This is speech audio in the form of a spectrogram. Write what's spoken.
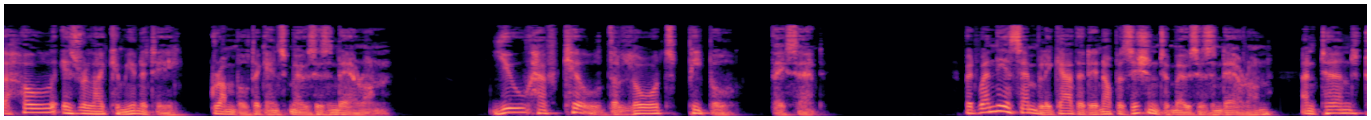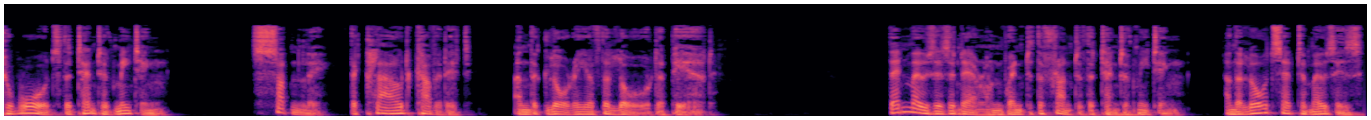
the whole Israelite community grumbled against Moses and Aaron. You have killed the Lord's people, they said. But when the assembly gathered in opposition to Moses and Aaron and turned towards the tent of meeting, suddenly the cloud covered it, and the glory of the Lord appeared. Then Moses and Aaron went to the front of the tent of meeting, and the Lord said to Moses,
